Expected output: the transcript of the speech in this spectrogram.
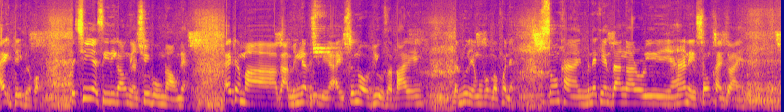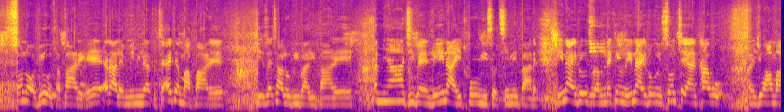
အဲ့အတိတ်ပဲပေါ့တချင်းရဲ့စီးရီးကောင်းတွေကရွှေဘုံတောင်နဲ့အဲ့ထက်မှာကမင်းလက်တချင်းတွေကအဲ့စွန်းတော်ပြုဆိုတာပါတယ်တမျိုးရန်ကုန်ဘက်မှာဖွင့်တယ်စွန်းခံမနေ့ကတန်ဃာတော်တွေယဟန်တွေစွန်းခံကြရင်စွန်းတော်ပြုဆိုတာပါတယ်အဲ့ဒါလည်းမင်းလက်တချင်းအဲ့ထက်မှာပါတယ်ရေစက်ချလို့ပြီးပါပြီပါတယ်အများကြီးပဲ၄နာရီထိုးပြီးဆိုချင်းလေးပါတယ်၄နာရီထိုးဆိုတာမနေ့က၄နာရီထိုးပြီးစွန်းချက်ရန်ထားဖို့ရွာမှာ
